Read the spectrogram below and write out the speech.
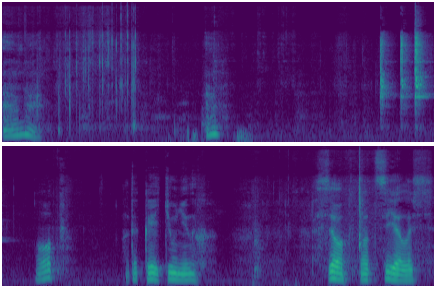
Мама. Оп. А такий тюнінг. Все, отсіялись.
